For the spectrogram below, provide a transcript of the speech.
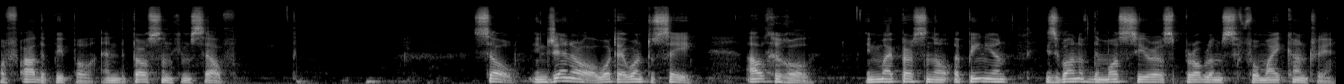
of other people and the person himself. So, in general, what I want to say, alcohol, in my personal opinion, is one of the most serious problems for my country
